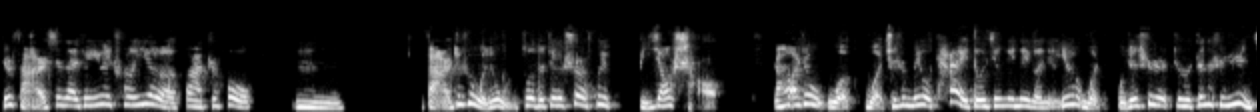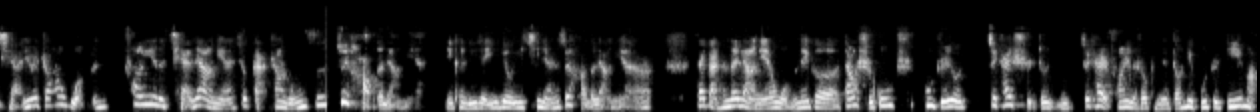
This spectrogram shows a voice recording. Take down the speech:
其实反而现在就因为创业了话之后，嗯，反而就是我觉得我们做的这个事儿会比较少。然后而且我我其实没有太多经历那个，因为我我觉得是就是真的是运气啊，因为正好我们创业的前两年就赶上融资最好的两年。你可以理解，一六一七年是最好的两年，在赶上那两年，我们那个当时估值估值又最开始就你最开始创业的时候，肯定整体估值低嘛。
